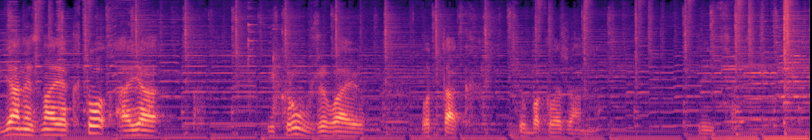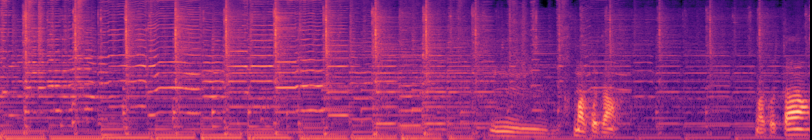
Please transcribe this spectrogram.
Я не знаю як хто, а я ікру вживаю от так, цю баклажанну. Дивіться. Смакота. Смакота.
